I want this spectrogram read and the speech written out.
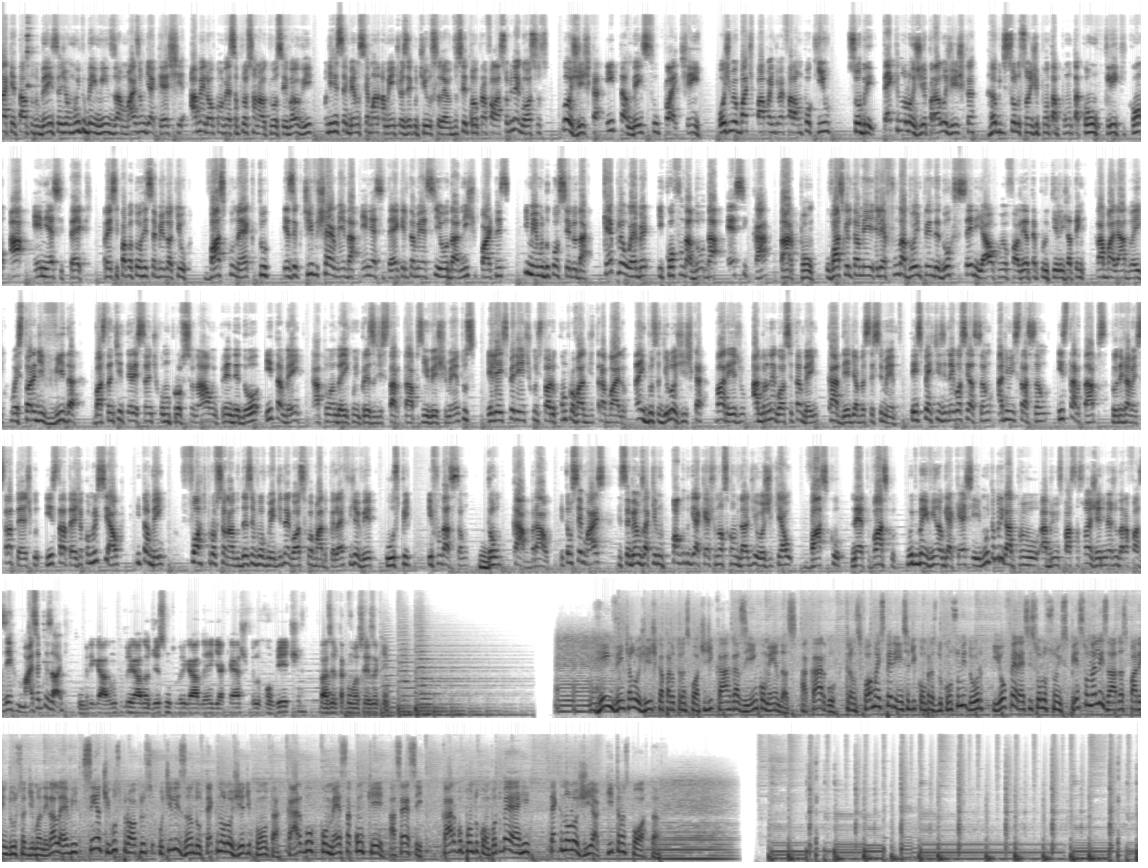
Olá, que tal? Tudo bem? Sejam muito bem-vindos a mais um GuiaCast, a melhor conversa profissional que você vai ouvir, onde recebemos semanalmente o executivo level do setor para falar sobre negócios, logística e também supply chain. Hoje, meu bate-papo, a gente vai falar um pouquinho sobre tecnologia para logística, hub de soluções de ponta a ponta com o clique, com a NS Tech. Para esse papo, eu estou recebendo aqui o Vasco Necto, executivo chairman da NS Tech, ele também é CEO da Niche Partners e membro do conselho da Kepler Weber e cofundador da SK Tarpon. O Vasco ele também ele é fundador empreendedor serial, como eu falei, até porque ele já tem trabalhado aí com uma história de vida bastante interessante como profissional, empreendedor e também atuando aí com empresas de startups e investimentos. Ele é experiente com histórico comprovado de trabalho na indústria de logística, varejo, agronegócio e também cadeia de abastecimento. Tem expertise em negociação, administração, startups, planejamento estratégico e estratégia comercial e também forte profissional do desenvolvimento de negócios formado pela FGV, USP e Fundação Dom Cabral. Então, sem mais, recebemos aqui no palco do GuiaCast o nosso convidado de hoje, que é o Vasco Neto. Vasco, muito bem-vindo ao GuiaCast e muito obrigado por abrir um espaço na sua agenda e me ajudar a fazer mais episódio. Obrigado, muito obrigado, Aldício, muito obrigado aí, GuiaCast, pelo convite. Prazer estar com vocês aqui. Reinvente a logística para o transporte de cargas e encomendas. A Cargo transforma a experiência de compras do consumidor e oferece soluções personalizadas para a indústria de maneira leve, sem ativos próprios, utilizando tecnologia de ponta. Cargo começa com Q. Acesse cargo.com.br, tecnologia que transporta.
